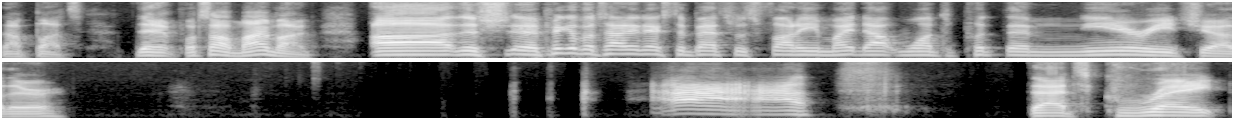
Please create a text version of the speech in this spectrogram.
not Butts. What's on my mind? Uh, the sh- pick of Ohtani next to Betts was funny. Might not want to put them near each other. Ah, that's great.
